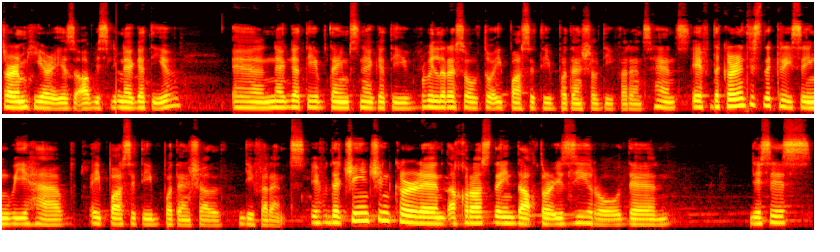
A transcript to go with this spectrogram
term here is obviously negative. And negative times negative will result to a positive potential difference. Hence, if the current is decreasing, we have a positive potential difference. If the change in current across the inductor is zero, then this is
